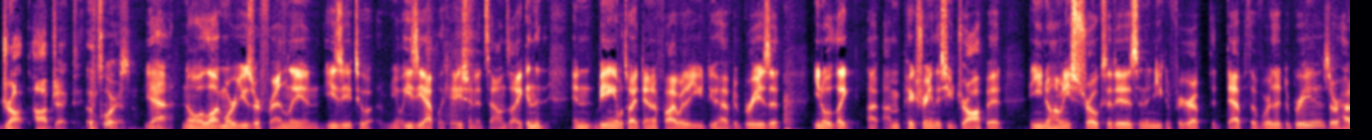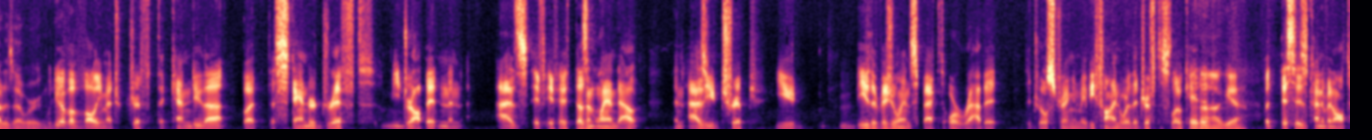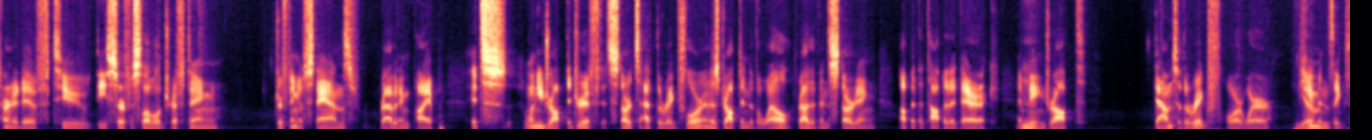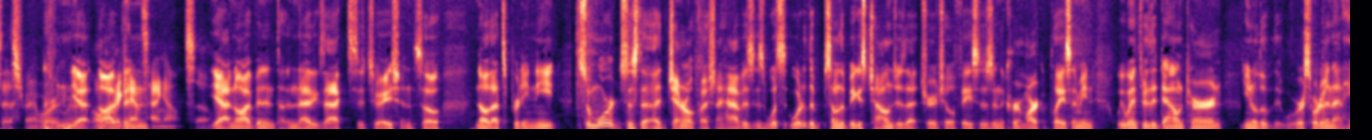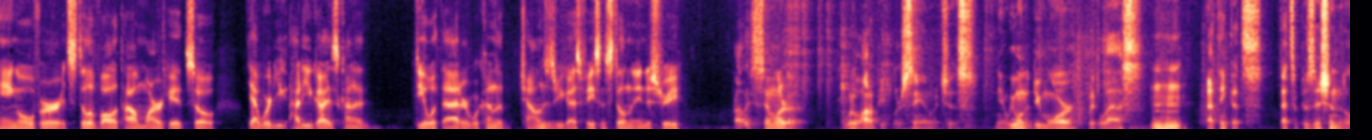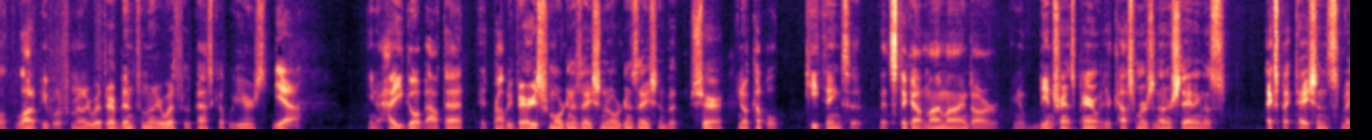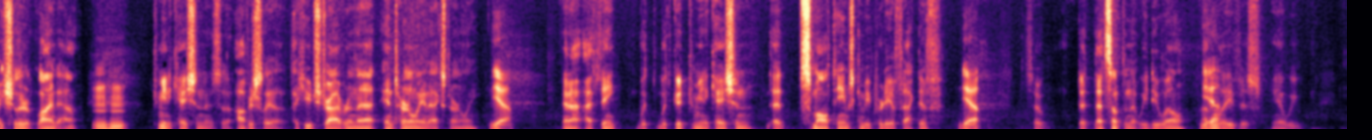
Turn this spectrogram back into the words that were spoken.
dropped object. Of course. Yeah. No, a lot more user friendly and easy to you know easy application. It sounds like, and the and being able to identify whether you do have debris. Is it you know like I, I'm picturing this: you drop it and you know how many strokes it is, and then you can figure out the depth of where the debris is, or how does that work? We do have a volumetric drift that can do that, but the standard drift, you drop it and then as if, if it doesn't land out, then as you trip, you'd either visually inspect or rabbit the drill string and maybe find where the drift is located. Uh, yeah. but this is kind of an alternative to the surface level drifting, drifting of stands, rabbiting pipe. It's when you drop the drift, it starts at the rig floor and is dropped into the well rather than starting up at the top of the derrick and being dropped down to the rig floor where Yep. humans exist, right? Where, where Yeah, all no, the I've rig hands hang out. So Yeah, no, I've been in, t- in that exact situation. So, no, that's pretty neat. So, more just a, a general question I have is, is what's what are the some of the biggest challenges that Churchill faces in the current marketplace? I mean, we went through the downturn. You know, the, the- we're sort of in that hangover. It's still a volatile market. So, yeah, where do you how do you guys kind of deal with that, or what kind of challenges are you guys facing still in the industry? Probably similar to what a lot of people are seeing, which is, you know, we want to do more with less. Mm-hmm. I think that's that's a position that a lot of people are familiar with or have been familiar with for the past couple of years. Yeah. You know, how you go about that, it probably varies from organization to organization, but Sure. you know, a couple key things that, that stick out in my mind are, you know, being transparent with your customers and understanding those expectations, make sure they're lined out. Mm-hmm. Communication is uh obviously a, a huge driver in that, internally and externally. Yeah. And I, I think with, with good communication, that small teams can be pretty effective. Yeah. So that, that's something that we do well, I Yeah. believe, is, you know, we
